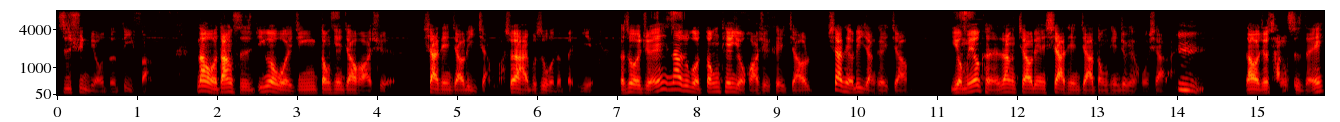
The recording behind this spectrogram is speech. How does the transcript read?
资讯流的地方。那我当时因为我已经冬天教滑雪，夏天教立桨嘛，虽然还不是我的本业，可是我觉得，哎，那如果冬天有滑雪可以教，夏天有立桨可以教，有没有可能让教练夏天加冬天就可以活下来？嗯然后我就尝试着，哎，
